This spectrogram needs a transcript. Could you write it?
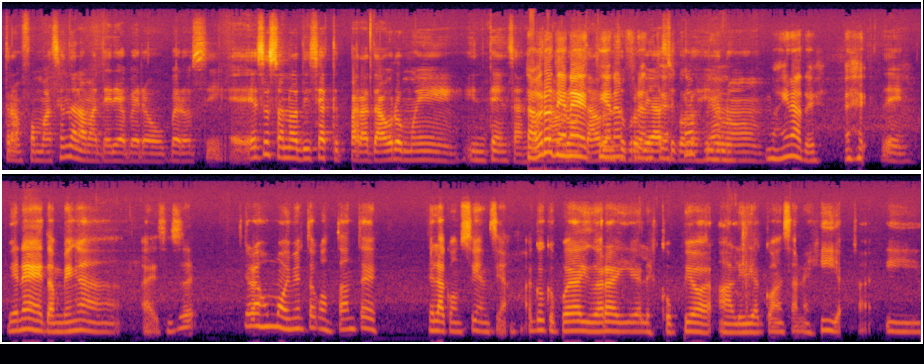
transformación de la materia, pero pero sí. E, esas son noticias que para Tauro muy intensas. Tauro, tiene, tiene su propia psicología, no. Imagínate. Viene también a, a eso. es un movimiento constante de la conciencia, algo que puede ayudar ahí el escopio a, lidiar con esa energía y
